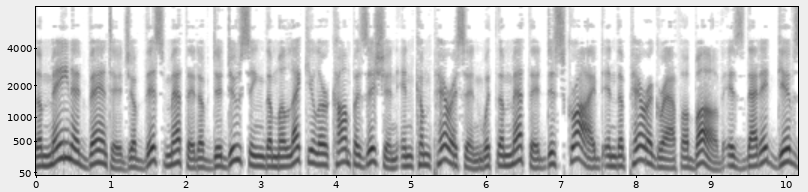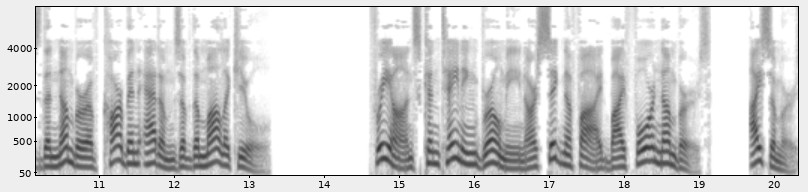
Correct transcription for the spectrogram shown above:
The main advantage of this method of deducing the molecular composition in comparison with the method described in the paragraph above is that it gives the number of carbon atoms of the molecule. Freons containing bromine are signified by four numbers. Isomers,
